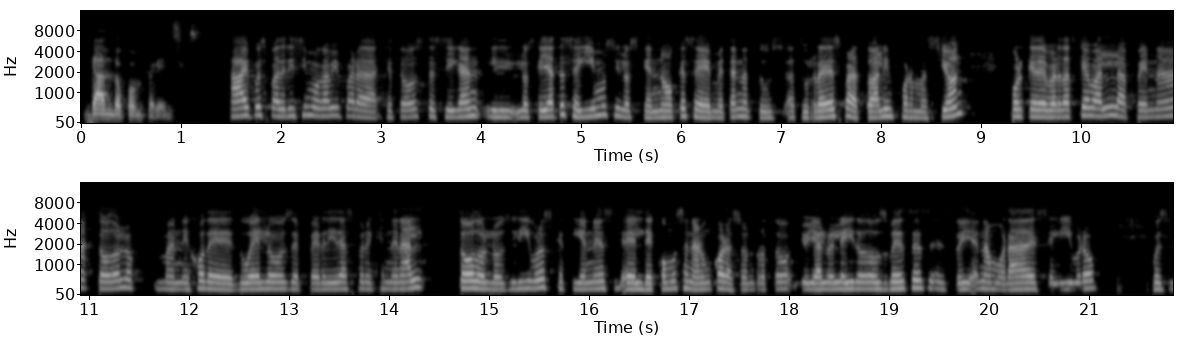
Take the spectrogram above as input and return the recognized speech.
dando conferencias. Ay, pues padrísimo, Gaby, para que todos te sigan y los que ya te seguimos y los que no, que se metan a tus, a tus redes para toda la información, porque de verdad que vale la pena todo lo manejo de duelos, de pérdidas, pero en general todos los libros que tienes, el de cómo sanar un corazón roto, yo ya lo he leído dos veces, estoy enamorada de ese libro. Pues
